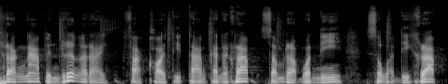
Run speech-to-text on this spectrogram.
ครั้งหน้าเป็นเรื่องอะไร ฝากคอยติดตามกันนะครับสำหรับวันนี้ สวัสดีครับ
